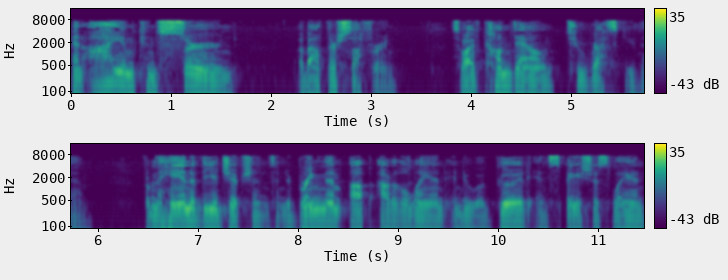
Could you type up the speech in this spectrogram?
and I am concerned about their suffering. So I've come down to rescue them from the hand of the Egyptians and to bring them up out of the land into a good and spacious land,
